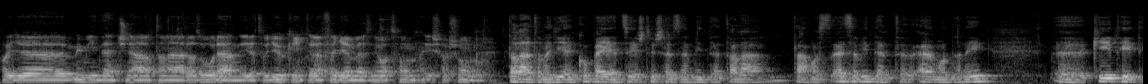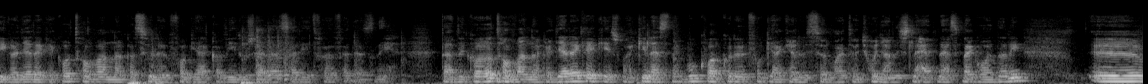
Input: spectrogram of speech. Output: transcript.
hogy uh, mi mindent csinál a tanár az órán, illetve hogy ő kénytelen fegyelmezni otthon és hasonló? Találtam egy ilyen bejegyzést, és ezzel mindent talál, támaszt, ezzel mindent elmondanék. Két hétig a gyerekek otthon vannak, a szülők fogják a vírus ellenszerét felfedezni. Tehát mikor otthon vannak a gyerekek, és már ki lesznek bukva, akkor ők fogják először majd, hogy hogyan is lehetne ezt megoldani. Ö,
